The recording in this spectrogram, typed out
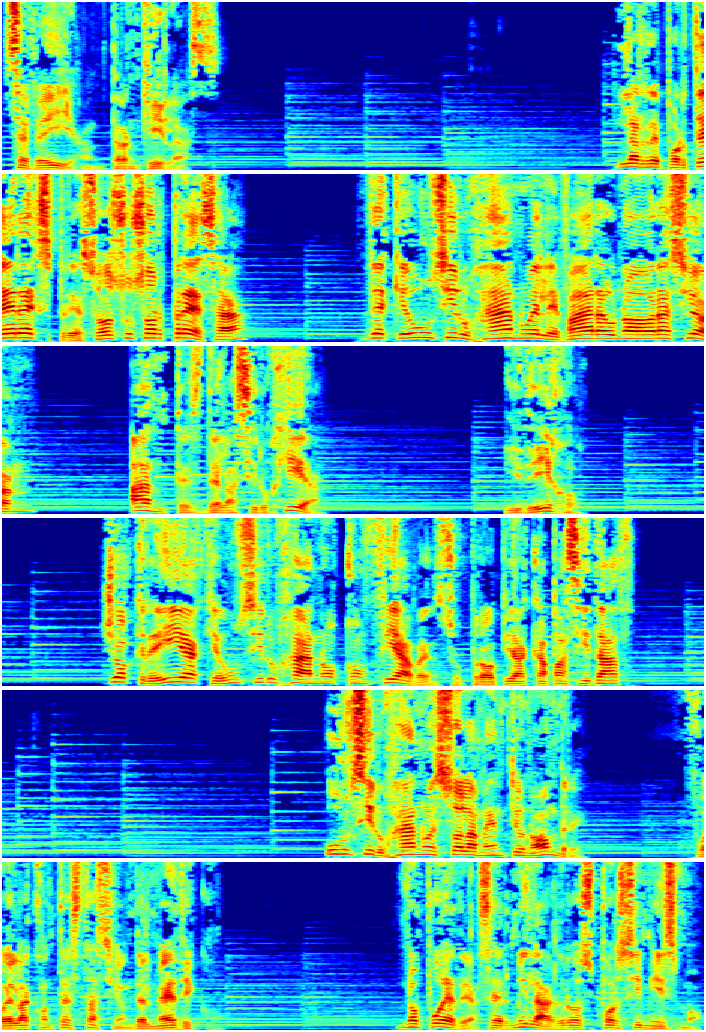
se veían tranquilas. La reportera expresó su sorpresa de que un cirujano elevara una oración antes de la cirugía y dijo, yo creía que un cirujano confiaba en su propia capacidad. Un cirujano es solamente un hombre, fue la contestación del médico. No puede hacer milagros por sí mismo.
